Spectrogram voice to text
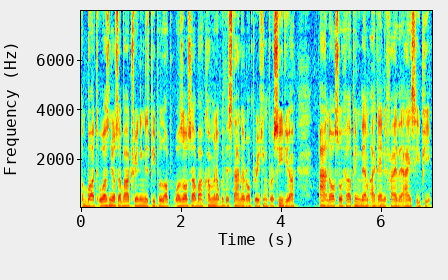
but it wasn't just about training these people up. It was also about coming up with a standard operating procedure and also helping them identify the ICP.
